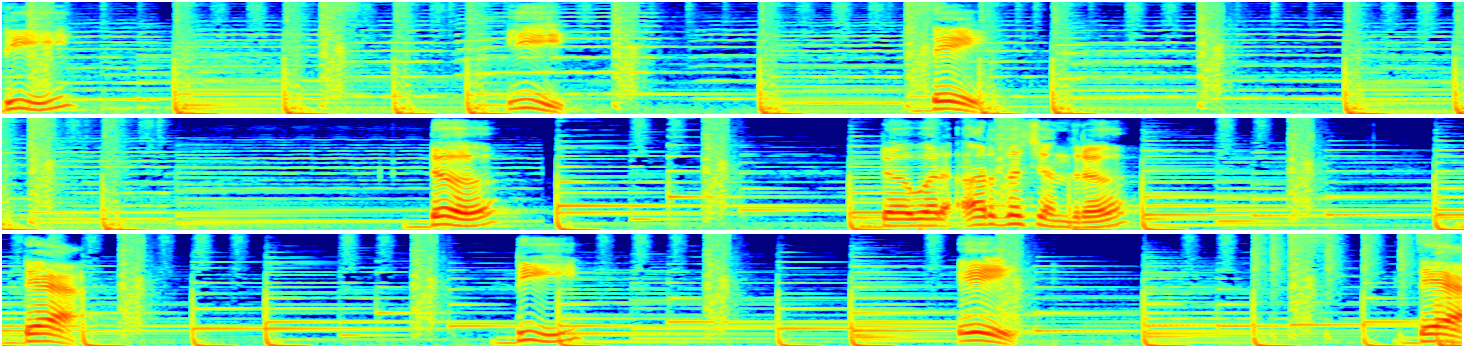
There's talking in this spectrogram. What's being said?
डी ई डे ड डवर अर्धचंद्र डॅ डी ए डॅ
